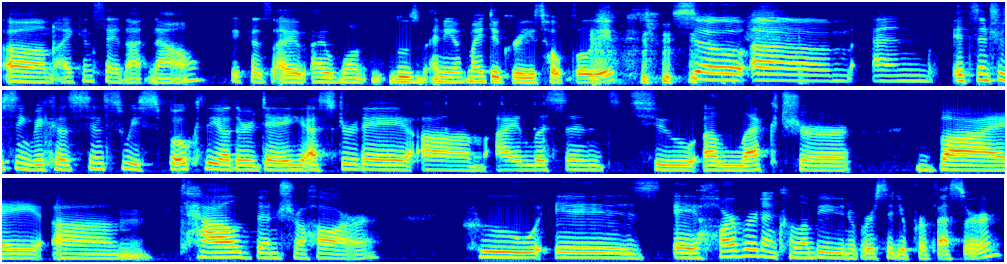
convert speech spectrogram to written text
Um, I can say that now because I, I won't lose any of my degrees, hopefully. so, um, and it's interesting because since we spoke the other day, yesterday, um, I listened to a lecture by um, Tal Ben Shahar, who is a Harvard and Columbia University professor,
